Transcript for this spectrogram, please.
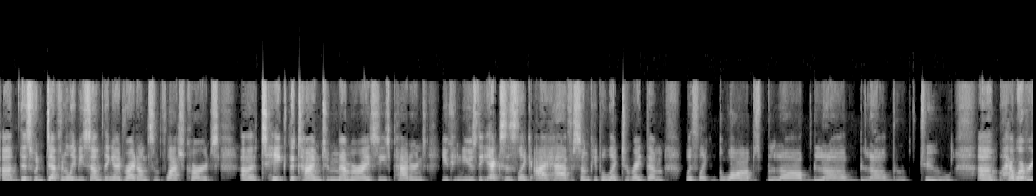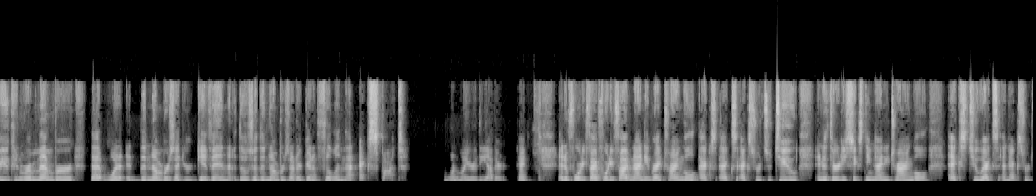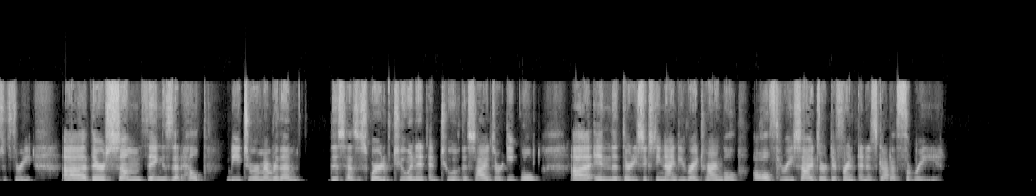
Um, this would definitely be something I'd write on some flashcards. Uh, take the time to memorize these patterns. You can use the X's like I have. Some people like to write them with like blobs, blob, blob, blob, two. Um, however, you can remember that what the numbers that you're given, those are the numbers that are going to fill in that X spot one way or the other, okay? In a 45, 45, 90 right triangle, x, x, x roots of 2. In a 30, 60, 90 triangle, x, 2x, and x roots of 3. Uh, there are some things that help me to remember them. This has a square root of 2 in it, and two of the sides are equal. Uh, in the 30, 60, 90 right triangle, all three sides are different, and it's got a 3.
